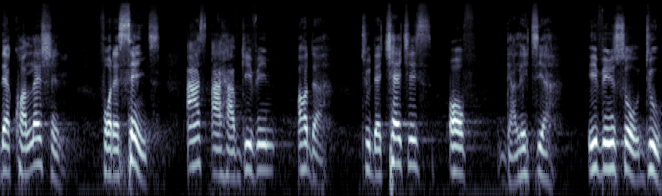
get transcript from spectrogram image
the collection for the saints, as I have given order to the churches of Galatia. Even so, do.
